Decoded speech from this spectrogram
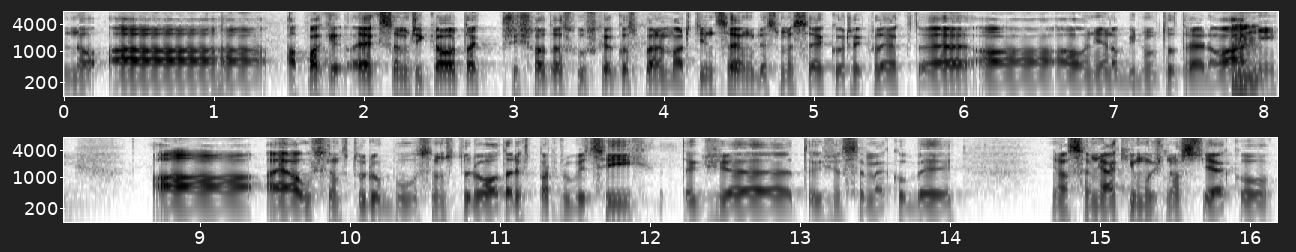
No a, a pak, jak jsem říkal, tak přišla ta schůzka jako s panem Martincem, kde jsme se jako řekli, jak to je a, a on je nabídnul to trénování. Hmm. A, a já už jsem v tu dobu jsem studoval tady v Pardubicích, takže, takže jsem jakoby měl jsem nějaké možnosti jako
